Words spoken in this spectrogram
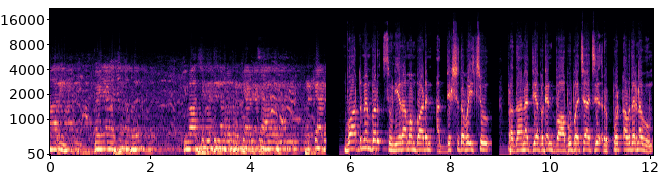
മാറി കഴിഞ്ഞ വർഷം നമ്മൾ ഈ വാർഷികത്തിൽ നമ്മൾ പ്രഖ്യാപിച്ച ആ ഒരു പ്രഖ്യാപന വാർഡ് മെമ്പർ സുനീറാം അമ്പാടൻ അധ്യക്ഷത വഹിച്ചു. പ്രധാന അധ്യാപകൻ ബാബു ബജാജ് റിപ്പോർട്ട് അവതരണവും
